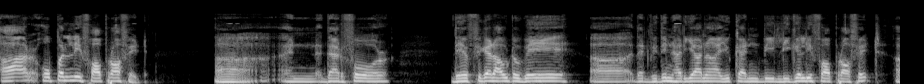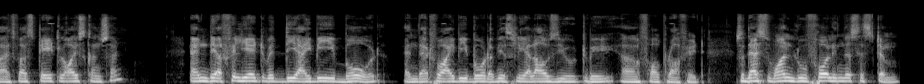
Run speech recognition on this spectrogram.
are openly for-profit. Uh, and therefore, they have figured out a way uh, that within Haryana, you can be legally for-profit as far as state law is concerned. And they affiliate with the IB board. And therefore, IB board obviously allows you to be for-profit. So that's one loophole in the system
